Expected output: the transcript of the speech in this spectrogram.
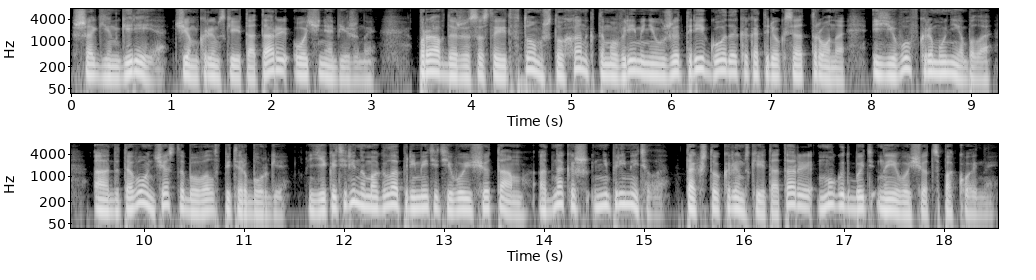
Шагин-Гирея, чем крымские татары очень обижены. Правда же состоит в том, что хан к тому времени уже три года как отрекся от трона, и его в Крыму не было, а до того он часто бывал в Петербурге. Екатерина могла приметить его еще там, однако ж не приметила, так что крымские татары могут быть на его счет спокойны.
